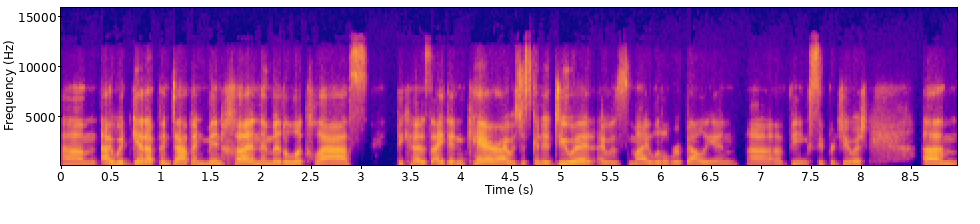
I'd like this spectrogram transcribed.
Um, I would get up and daven mincha in the middle of class because I didn't care. I was just going to do it. I was my little rebellion uh, of being super Jewish. Um,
